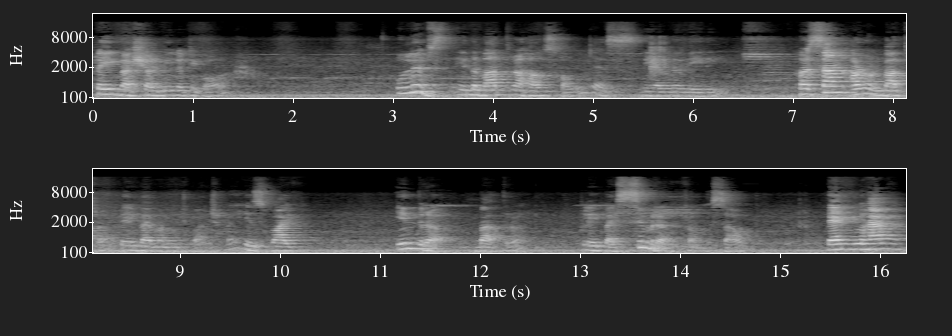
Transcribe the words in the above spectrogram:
played by Sharmila Tagore, who lives in the Batra household as the elder lady. Her son Arun Batra, played by Manoj Bajpayee, his wife Indra Batra, played by Simran from the south. Then you have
